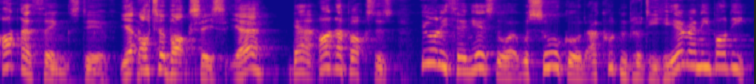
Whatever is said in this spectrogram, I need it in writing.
otter things, Dave. yeah, otter boxes. Yeah. Yeah, otter boxes. The only thing is, though, it was so good I couldn't bloody hear anybody.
